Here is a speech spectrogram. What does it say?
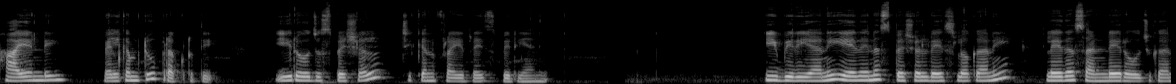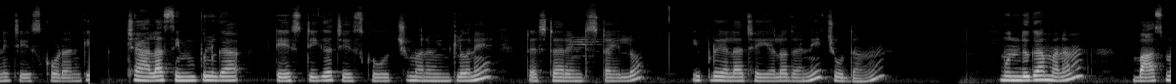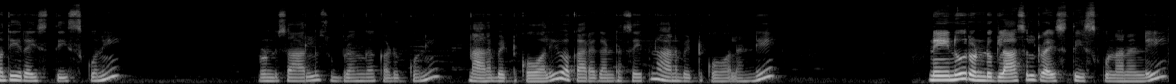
Hi అండి. Welcome to Prakruthi. ఈరోజు special chicken fried rice biryani. ఈ బిర్యానీ ఏదైనా స్పెషల్ డేస్లో కానీ లేదా సండే రోజు కానీ చేసుకోవడానికి చాలా సింపుల్గా టేస్టీగా చేసుకోవచ్చు మనం ఇంట్లోనే రెస్టారెంట్ స్టైల్లో. ఇప్పుడు ఎలా చేయాలో దాన్ని చూద్దాము ముందుగా మనం బాస్మతి రైస్ తీసుకొని రెండుసార్లు శుభ్రంగా కడుక్కొని నానబెట్టుకోవాలి. ఒక అరగంట సేపు నానబెట్టుకోవాలండి. నేను రెండు గ్లాసులు రైస్ తీసుకున్నానండి.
